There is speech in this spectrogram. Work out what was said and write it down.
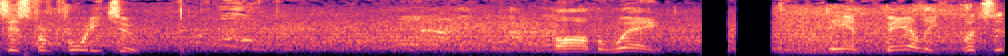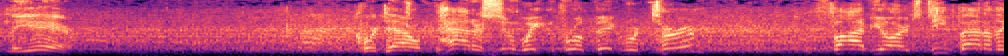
This is from 42. On the way. Dan Bailey puts it in the air. Cordarrelle Patterson waiting for a big return. Five yards deep out of the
